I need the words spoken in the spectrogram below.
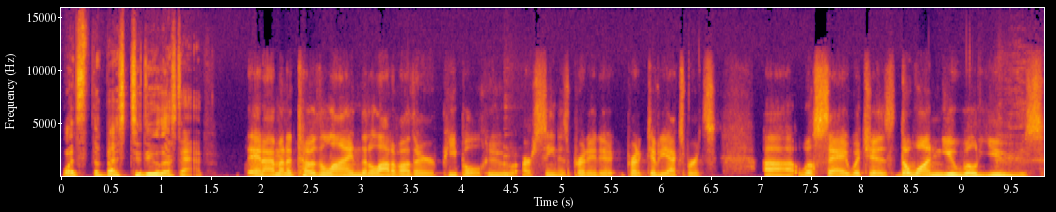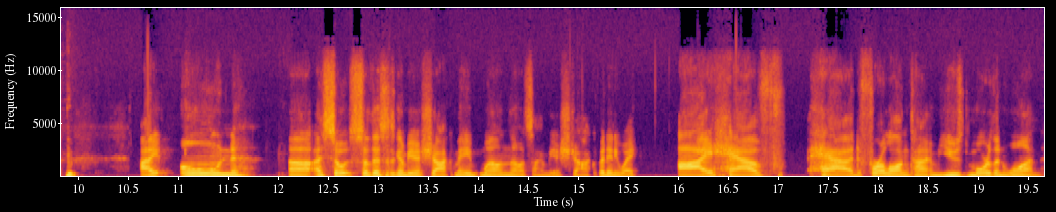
What's the best to do list app? And I'm going to toe the line that a lot of other people who are seen as productivity experts uh, will say, which is the one you will use. I own. Uh, so so this is going to be a shock. Maybe well, no, it's not going to be a shock. But anyway, I have had for a long time used more than one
